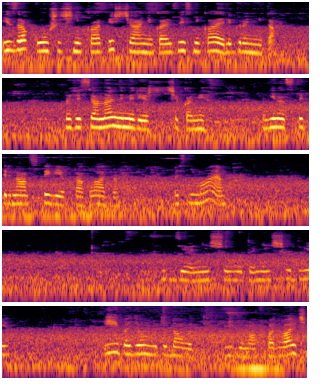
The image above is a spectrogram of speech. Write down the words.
Из ракушечника, песчаника, известняка или гранита. Профессиональными резчиками. 11-13 век. Так, ладно. Поснимаем. Где они еще? Вот они еще две. И пойдем вот туда вот, видимо, в подвальчик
